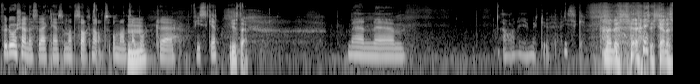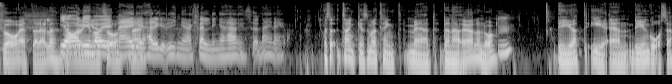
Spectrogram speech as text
För då kändes det verkligen som att det saknar något om man tar Mm. bort eh, fisken. Just det. Men ehm, ja, det är ju mycket fisk. Men det, det kändes bra att äta det eller? Ja, det inget var ju, så- nej, det herregud, inga kvällningar här inte. Nej, nej. Alltså, tanken som jag har tänkt med den här ölen då, Mm. det är ju att det är en, det är en gåse.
